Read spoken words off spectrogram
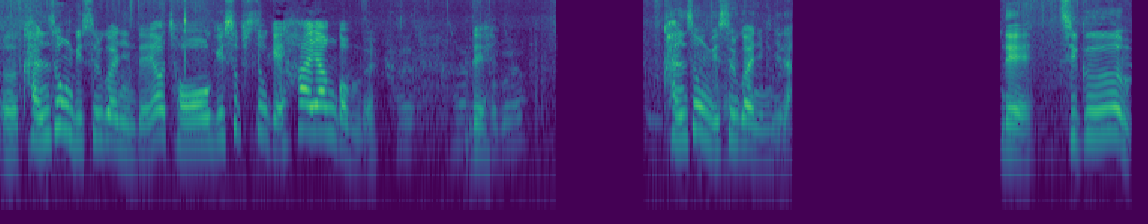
어, 간송 미술관인데요. 저기 숲속에 하얀 건물. 네. 간송 미술관입니다. 네. 지금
